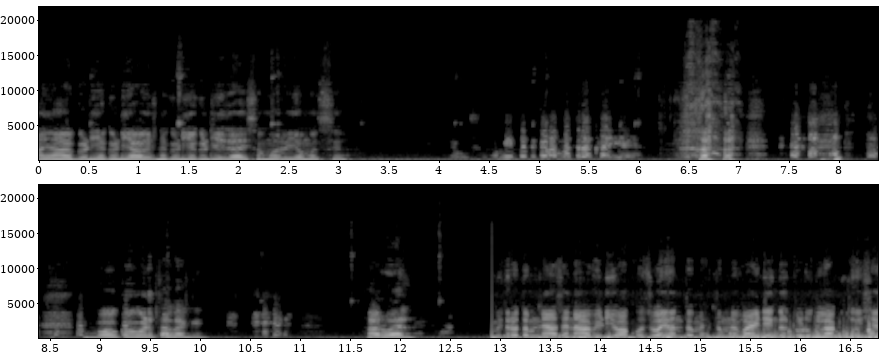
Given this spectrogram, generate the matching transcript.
અહીંયા ઘડિયા ઘડિયા આવીશ ને ઘડિયા ઘડિયા જાય અમારે એમ જ છે. અમે પછી થોડા મસરા ખાઈએ. બહુ કવડતા લાગે. સારું હાલ. મિત્રો, તમને આ છે ને આ વીડિયો આખો જોયો ને તમે? તમને વાઇડ એંગલ થોડુંક લાગતું છે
